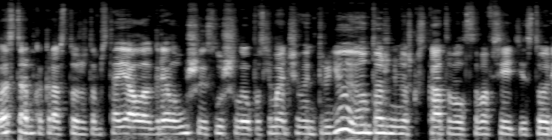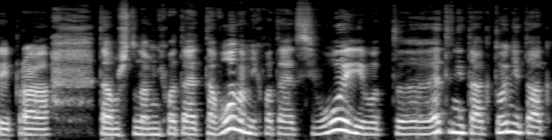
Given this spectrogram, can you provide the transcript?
Лестером как раз тоже там стояла, грела уши и слушала его после матчевого интервью, и он тоже немножко скатывался во все эти истории про там, что нам не хватает того, нам не хватает всего, и вот э, это не так, то не так.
